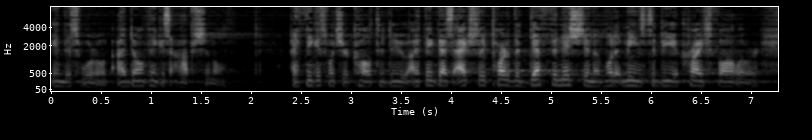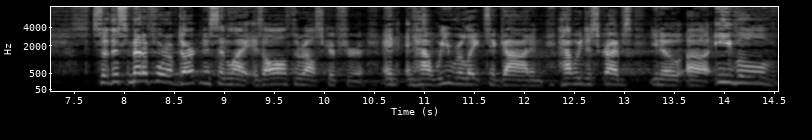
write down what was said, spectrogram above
in this world. I don't think it's optional. I think it's what you're called to do. I think that's actually part of the definition of what it means to be a Christ follower. So, this metaphor of darkness and light is all throughout Scripture and, and how we relate to God and how He describes, you know, uh, evil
